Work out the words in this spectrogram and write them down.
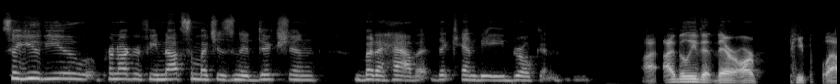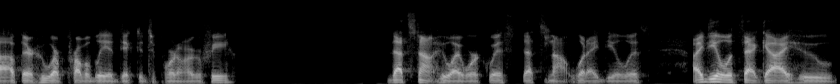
so you view pornography not so much as an addiction but a habit that can be broken. I, I believe that there are people out there who are probably addicted to pornography. That's not who I work with. That's not what I deal with. I deal with that guy who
